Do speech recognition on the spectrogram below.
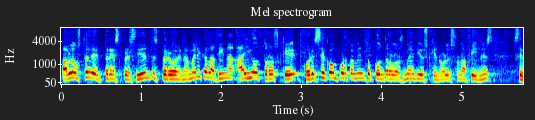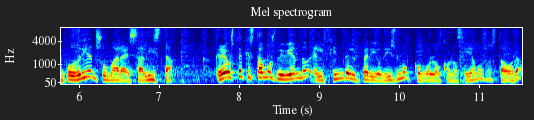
habla usted de tres presidentes, pero en América Latina hay otros que, por ese comportamiento contra los medios que no les son afines, se podrían sumar a esa lista. ¿Cree usted que estamos viviendo el fin del periodismo como lo conocíamos hasta ahora?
